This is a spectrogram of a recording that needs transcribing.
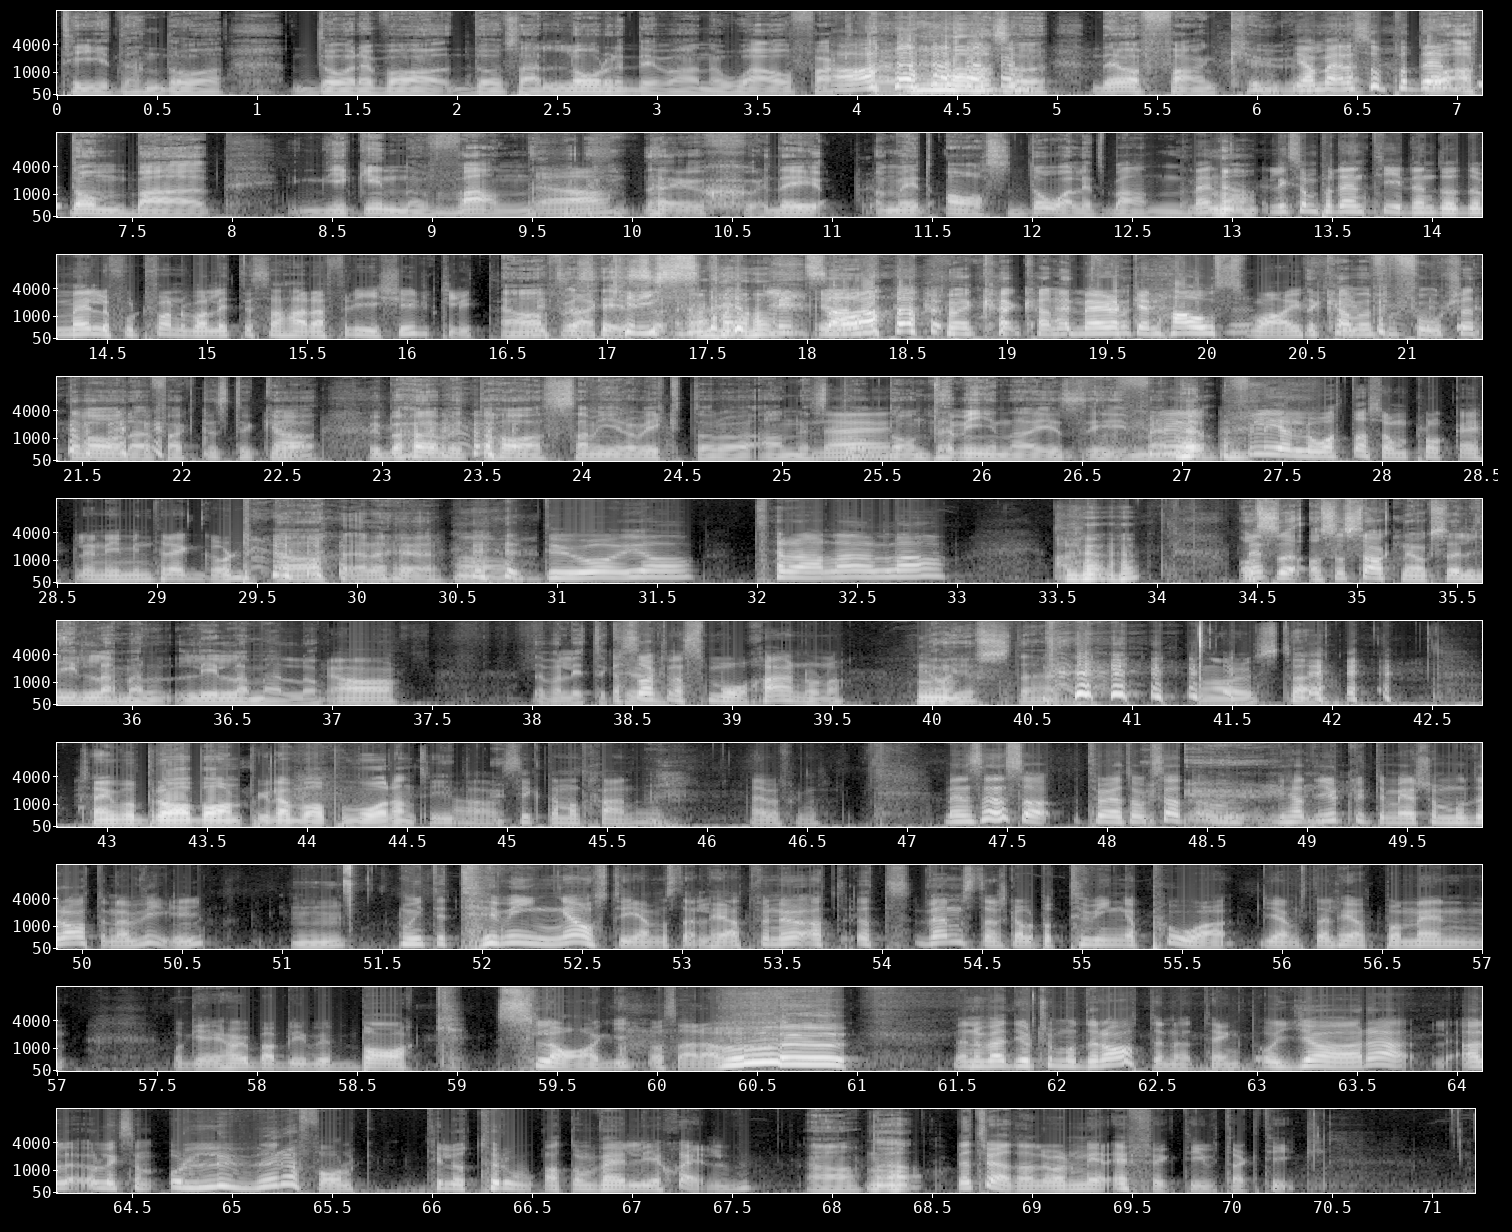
tiden då, då det var, då såhär Lordi var en wow-faktor. Alltså det var fan kul. Ja men alltså på den... Och att de bara gick in och vann Ja. Det är ju- är ett asdåligt band Men Ja. liksom på den tiden då, då Mello fortfarande var lite så här frikyrkligt. Ja, lite precis. kristet, lite såhär men kan, kan inte- American Housewife. Det kan väl få fortsätta vara där faktiskt tycker Ja. jag Vi behöver inte ha Samir och Viktor och Anis. Don, Don Demina i, i Mello fler, fler låtar som Plocka äpplen i min trädgård. Ja, eller hur? Ja. Du och jag, tralala. Och så, och så saknar jag också Lilla, Mel, Lilla Mello Ja, Det var lite jag kul saknar småstjärnorna. Ja just det ja just det. Tänk vad bra barnprogram var på våran tid. Ja, sikta mot stjärnorna. Nej, fruktansvärt. Men sen så tror jag också att om vi hade gjort lite mer som Moderaterna vill mm. och inte tvinga oss till jämställdhet. För nu att, att vänstern ska hålla på att tvinga på jämställdhet på män och grejer har ju bara blivit bakslag och så här. "Åh!" Men om vi hade gjort som Moderaterna tänkt och göra, och liksom, och lura folk till att tro att de väljer själv. Ja, Ja. Det tror jag att hade varit en mer effektiv taktik.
